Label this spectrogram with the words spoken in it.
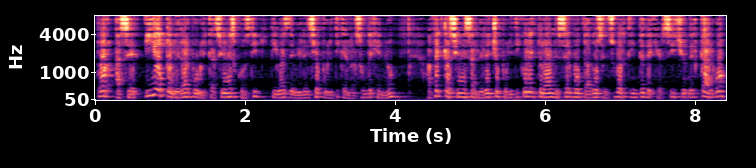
por hacer y o tolerar publicaciones constitutivas de violencia política en razón de género, afectaciones al derecho político electoral de ser votados en su vertiente de ejercicio del cargo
